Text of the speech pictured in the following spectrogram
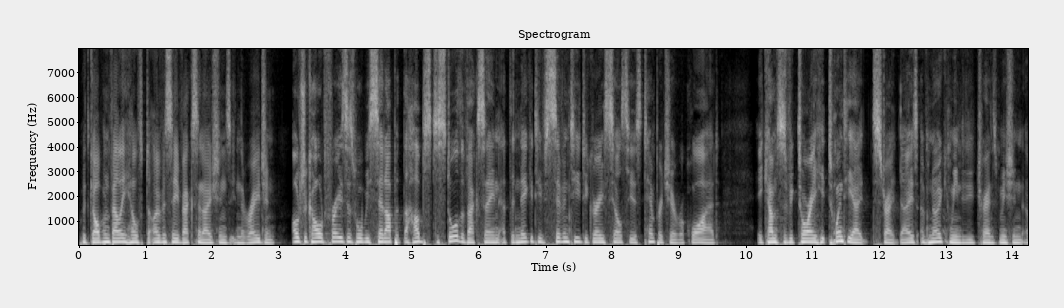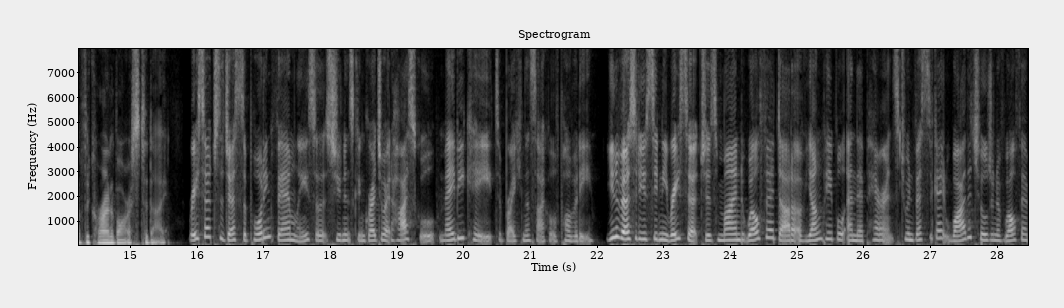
with Goulburn Valley Health to oversee vaccinations in the region. Ultra cold freezers will be set up at the hubs to store the vaccine at the negative 70 degrees Celsius temperature required. It comes as Victoria hit 28 straight days of no community transmission of the coronavirus today. Research suggests supporting families so that students can graduate high school may be key to breaking the cycle of poverty. University of Sydney researchers mined welfare data of young people and their parents to investigate why the children of welfare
